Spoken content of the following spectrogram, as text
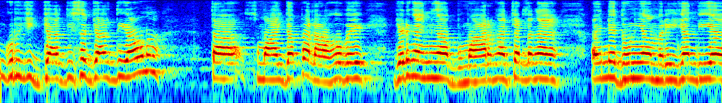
ਗੁਰੂ ਜੀ ਜਲਦੀ ਤੋਂ ਜਲਦੀ ਆਉਣ ਤਾਂ ਸਮਾਜ ਦਾ ਭਲਾ ਹੋਵੇ ਜਿਹੜੀਆਂ ਇੰਨੀਆਂ ਬਿਮਾਰੀਆਂ ਚੱਲੀਆਂ ਇੰਨੇ ਦੁਨੀਆ ਮਰੀ ਜਾਂਦੀ ਹੈ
